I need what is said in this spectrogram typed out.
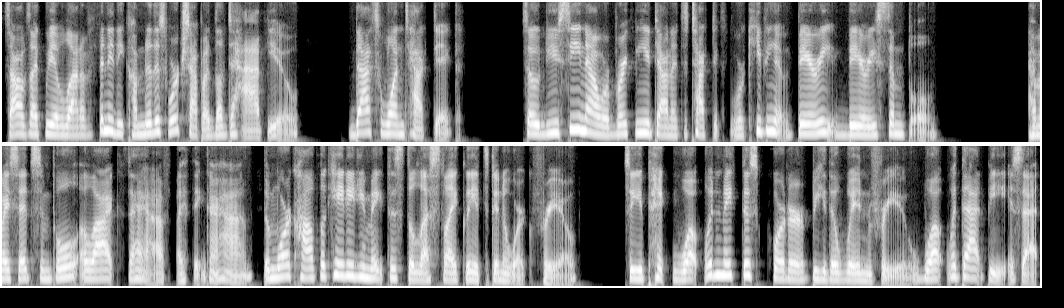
sounds like we have a lot of affinity. Come to this workshop. I'd love to have you. That's one tactic. So do you see now we're breaking it down into tactics? We're keeping it very, very simple. Have I said simple a lot? Because I have. I think I have. The more complicated you make this, the less likely it's going to work for you. So you pick what would make this quarter be the win for you. What would that be? Is that,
